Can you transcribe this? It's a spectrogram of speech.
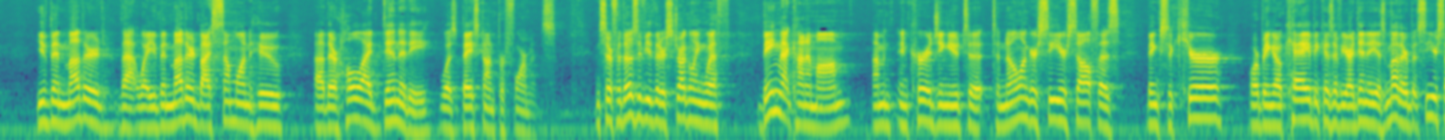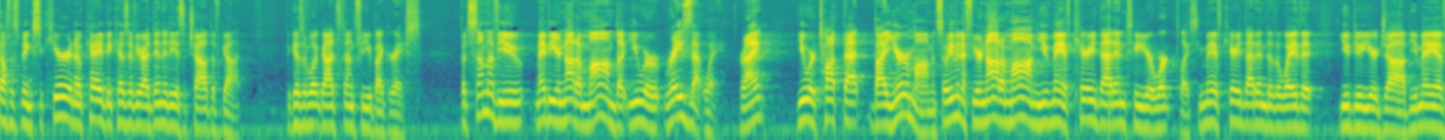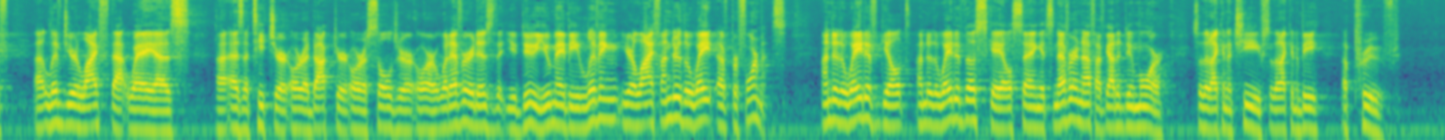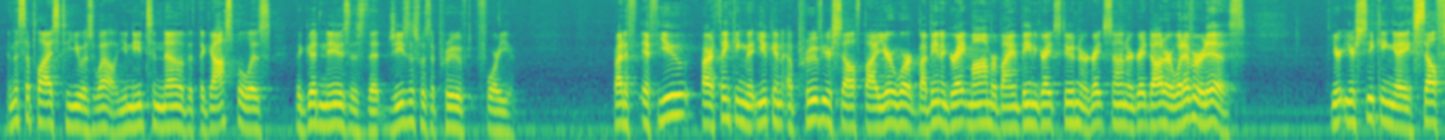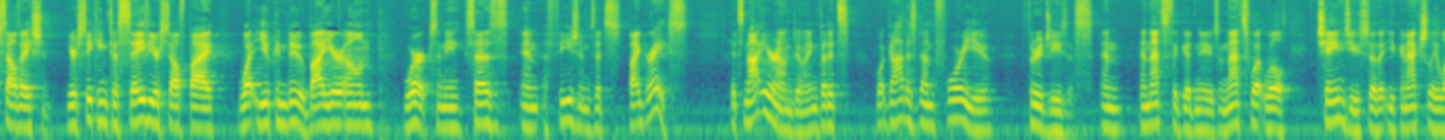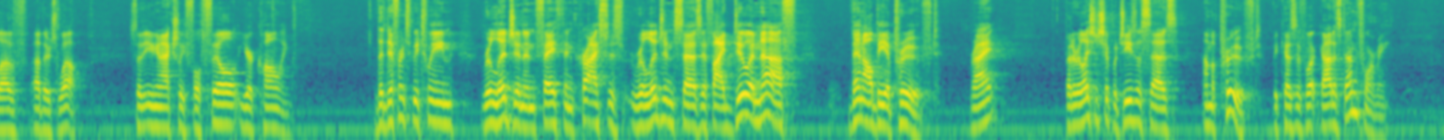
You've been mothered that way. You've been mothered by someone who uh, their whole identity was based on performance. And so, for those of you that are struggling with being that kind of mom, I'm encouraging you to, to no longer see yourself as being secure or being okay because of your identity as mother, but see yourself as being secure and okay because of your identity as a child of God, because of what God's done for you by grace. But some of you, maybe you're not a mom, but you were raised that way, right? You were taught that by your mom. And so even if you're not a mom, you may have carried that into your workplace. You may have carried that into the way that you do your job. You may have uh, lived your life that way as uh, as a teacher or a doctor or a soldier or whatever it is that you do, you may be living your life under the weight of performance, under the weight of guilt, under the weight of those scales, saying, It's never enough, I've got to do more so that I can achieve, so that I can be approved. And this applies to you as well. You need to know that the gospel is the good news is that Jesus was approved for you. Right? If, if you are thinking that you can approve yourself by your work, by being a great mom or by being a great student or a great son or a great daughter or whatever it is, you're, you're seeking a self salvation. You're seeking to save yourself by what you can do, by your own works. And he says in Ephesians, it's by grace. It's not your own doing, but it's what God has done for you through Jesus. And, and that's the good news. And that's what will change you so that you can actually love others well so that you can actually fulfill your calling. The difference between religion and faith in Christ is religion says if I do enough, then I'll be approved, right? But a relationship with Jesus says, I'm approved because of what God has done for me.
